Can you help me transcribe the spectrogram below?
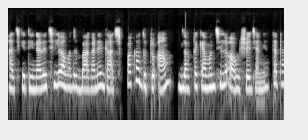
আজকে ডিনারে ছিল আমাদের বাগানের গাছ পাকা দুটো আম। ব্লগটা কেমন ছিল অবশ্যই জানিও। টাটা।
